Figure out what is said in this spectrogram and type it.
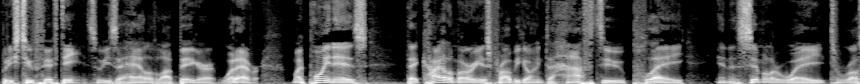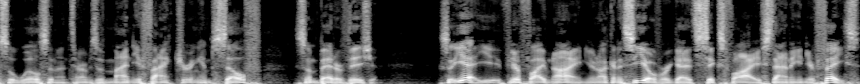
but he's two fifteen, so he's a hell of a lot bigger. Whatever. My point is that Kyler Murray is probably going to have to play in a similar way to Russell Wilson in terms of manufacturing himself some better vision. So yeah, if you're five nine, you're not going to see over a guy that's six five standing in your face.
